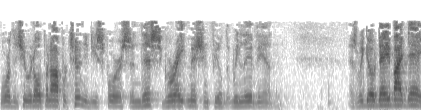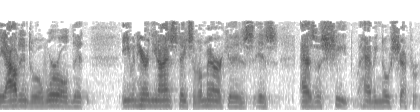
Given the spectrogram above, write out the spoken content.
Lord, that you would open opportunities for us in this great mission field that we live in. As we go day by day out into a world that, even here in the United States of America, is, is as a sheep having no shepherd.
